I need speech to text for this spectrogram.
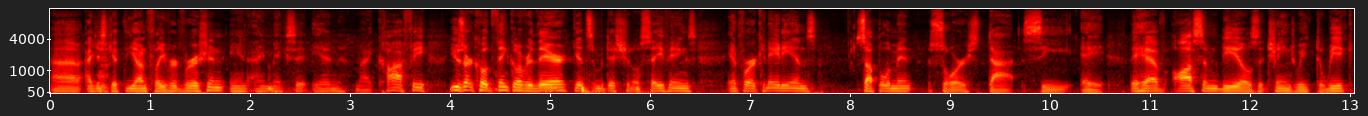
Uh, I just get the unflavored version and I mix it in my coffee. Use our code THINK over there, get some additional savings. And for our Canadians, supplementsource.ca. They have awesome deals that change week to week.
